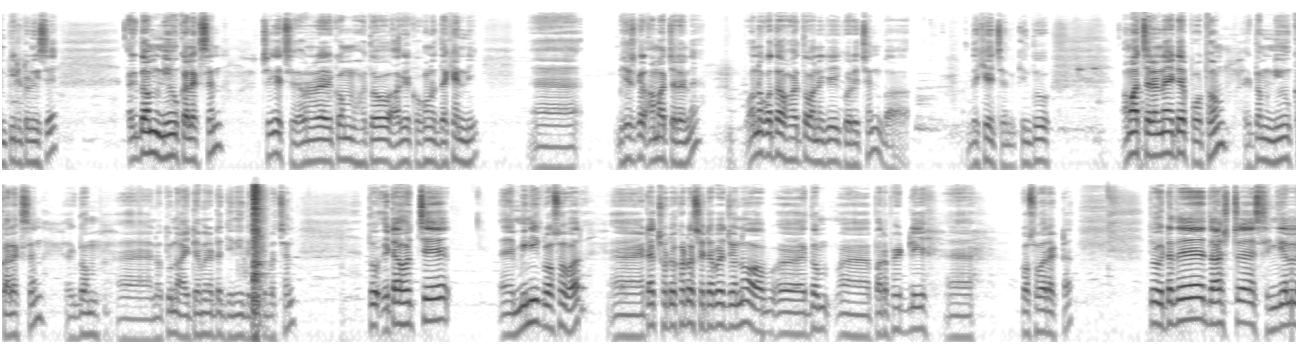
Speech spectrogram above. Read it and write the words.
এমপি ইলেকট্রনিক্সে একদম নিউ কালেকশান ঠিক আছে? আপনারা এরকম হয়তো আগে কখনো দেখেননি। বিশেষ করে আমার চ্যানেলে অন্য কোথাও হয়তো অনেকেই করেছেন বা দেখিয়েছেন, কিন্তু আমার চ্যানেলে এটা প্রথম, একদম নিউ কালেকশান একদম নতুন আইটেমের একটা জিনিস দেখতে পাচ্ছেন। তো এটা হচ্ছে মিনি ক্রসওভার এটা ছোটোখাটো সেটআপের জন্য একদম পারফেক্টলি ক্রসওভার একটা। তো এটাতে জাস্ট সিঙ্গেল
